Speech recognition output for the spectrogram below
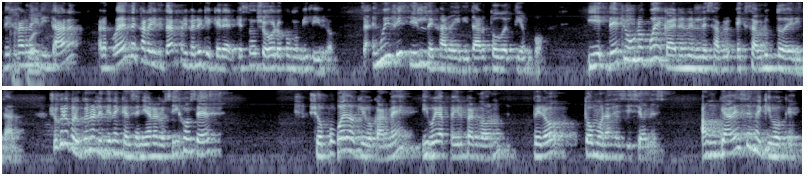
dejar de gritar, para poder dejar de gritar, primero hay que querer, que eso yo lo pongo en mi libro. O sea, es muy difícil dejar de gritar todo el tiempo. Y de hecho uno puede caer en el exabrupto de gritar. Yo creo que lo que uno le tiene que enseñar a los hijos es, yo puedo equivocarme y voy a pedir perdón, pero tomo las decisiones, aunque a veces me equivoque.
